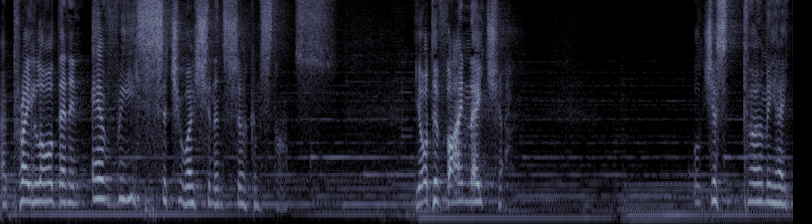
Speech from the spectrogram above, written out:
I pray, Lord, that in every situation and circumstance, your divine nature will just permeate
